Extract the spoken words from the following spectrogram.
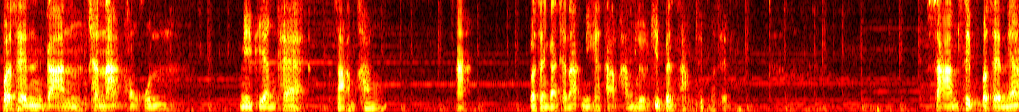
เปอร์เซ็นต์การชนะของคุณมีเพียงแค่สามครั้งอะเปอร์เซ็นต์การชนะมีแค่สามครั้งหรือคิดเป็นสามสิบเปอร์เซ็นต์สามสิบเปอร์เซ็นต์เนี้ย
